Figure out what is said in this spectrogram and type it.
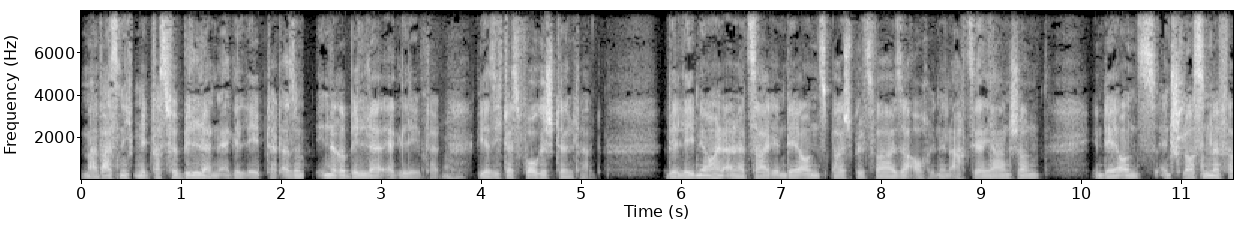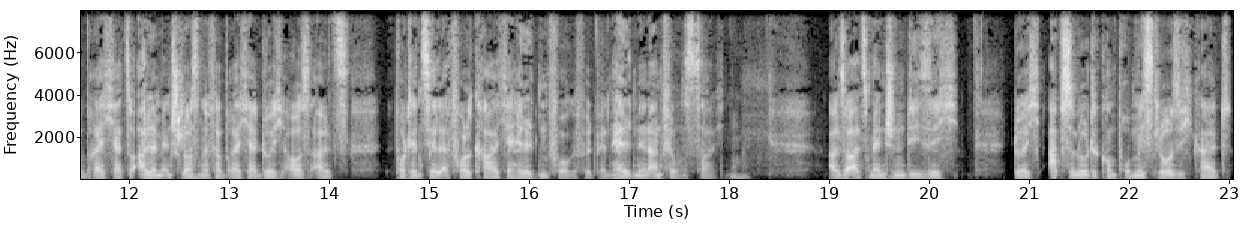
Man weiß nicht, mit was für Bildern er gelebt hat, also innere Bilder er gelebt hat, mhm. wie er sich das vorgestellt hat. Wir leben ja auch in einer Zeit, in der uns beispielsweise auch in den 80er Jahren schon, in der uns entschlossene Verbrecher, zu allem entschlossene. Verbrecher durchaus als potenziell erfolgreiche Helden vorgeführt werden. Helden in Anführungszeichen. Mhm. Also als Menschen, die sich durch absolute Kompromisslosigkeit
